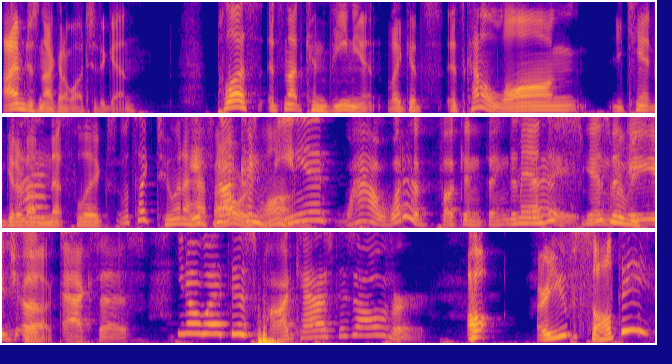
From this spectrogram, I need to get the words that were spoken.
I'm just not going to watch it again. Plus, it's not convenient. Like it's it's kind of long. You can't get it on? Netflix. It's like two and a half It's not hours long. convenient. Wow, what a fucking thing to Man, say this- in this the movie age sucks. of access. You know what? This podcast is over. Oh, are you salty?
